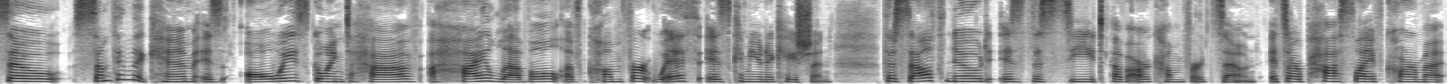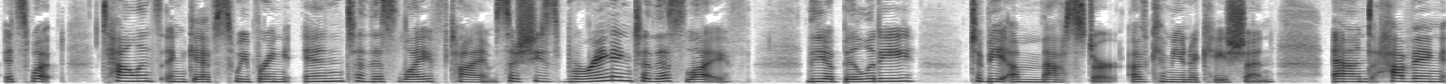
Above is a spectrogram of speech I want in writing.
So, something that Kim is always going to have a high level of comfort with is communication. The South Node is the seat of our comfort zone. It's our past life karma. It's what talents and gifts we bring into this lifetime. So, she's bringing to this life the ability to be a master of communication. And having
